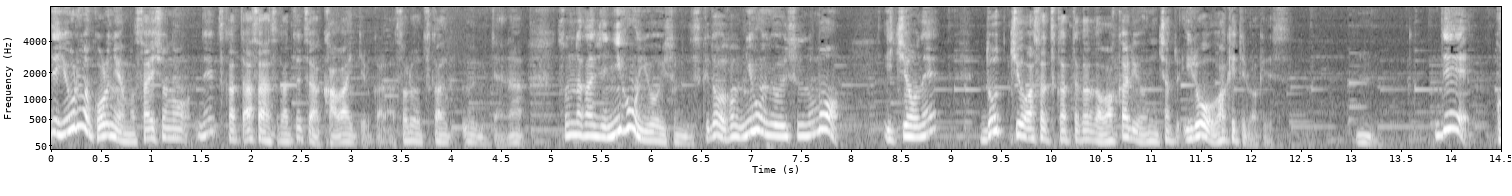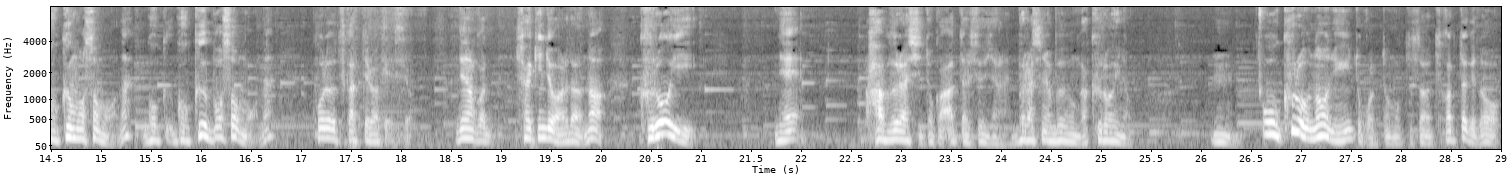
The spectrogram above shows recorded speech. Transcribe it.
で、夜の頃にはもう最初のね、使って、朝使ったやつは乾いてるから、それを使うみたいな、そんな感じで2本用意するんですけど、その2本用意するのも、一応ね、どっちを朝使ったかが分かるようにちゃんと色を分けてるわけです。うん。で、極細毛な。極、極細毛な。これを使ってるわけですよ。で、なんか、最近ではあれだよな、黒い、ね、歯ブラシとかあったりするじゃないブラシの部分が黒いの。うん。お、黒何？とかって思ってさ、使ったけど、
